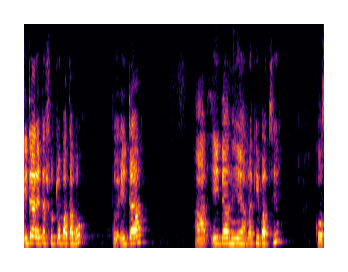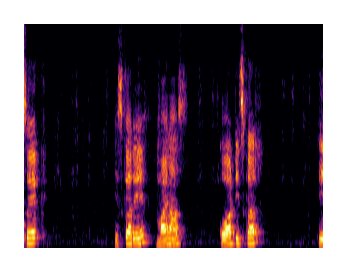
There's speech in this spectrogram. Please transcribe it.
এইটা আর এটা সূত্র পাতাবো। তো এইটা আর এইটা নিয়ে আমরা কি পাচ্ছি? কোসেক স্কার এ মাইনাস কোয়াট স্কার এ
